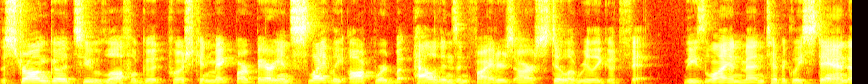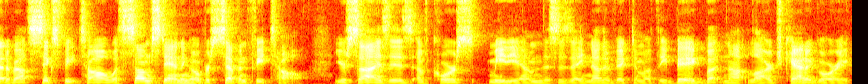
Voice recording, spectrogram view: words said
The strong good to lawful good push can make barbarians slightly awkward, but paladins and fighters are still a really good fit. These lion men typically stand at about 6 feet tall, with some standing over 7 feet tall. Your size is, of course, medium. This is another victim of the big but not large category.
